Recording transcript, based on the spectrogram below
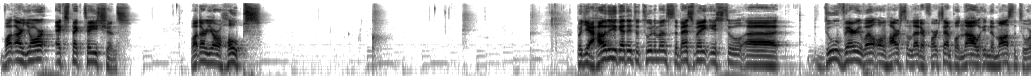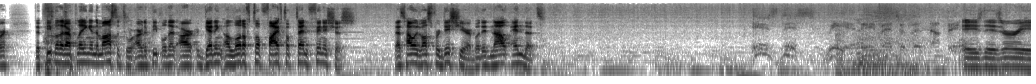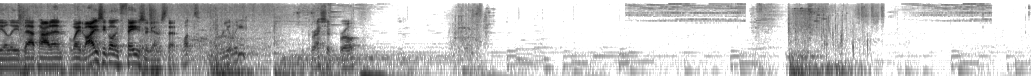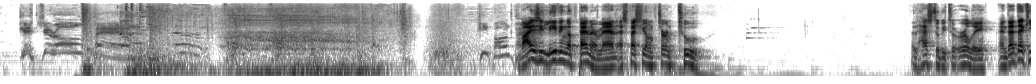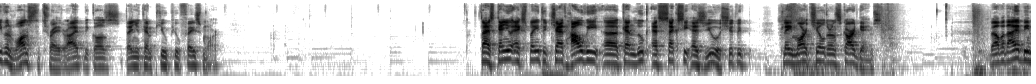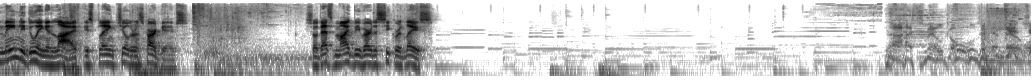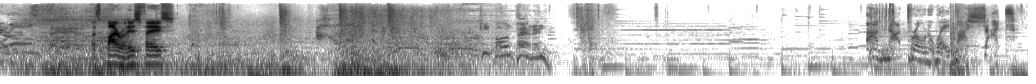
What are your expectations? What are your hopes? But yeah, how do you get into tournaments? The best way is to uh, do very well on Hearthstone ladder. For example, now in the Master Tour, the people that are playing in the Master Tour are the people that are getting a lot of top 5, top 10 finishes. That's how it was for this year, but it now ended. Is this really better than nothing? Is this really better than... Wait, why is he going phase against that? What? Really? Aggressive, bro. Why is he leaving a penner, man? Especially on turn 2. It has to be too early. And that deck even wants to trade, right? Because then you can pew pew face more. Thijs, can you explain to chat how we uh, can look as sexy as you? Should we play more children's card games? Well, what I have been mainly doing in life is playing children's card games. So that might be where the secret lays. Let's pyro his face. Keep on panning. I'm not throwing away my shot.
